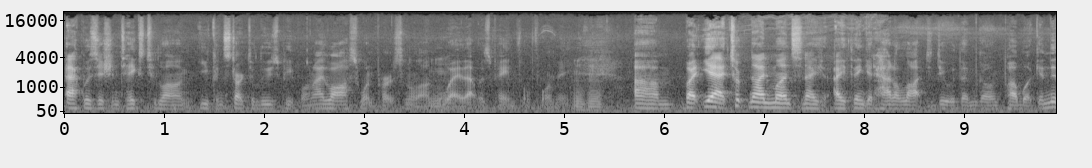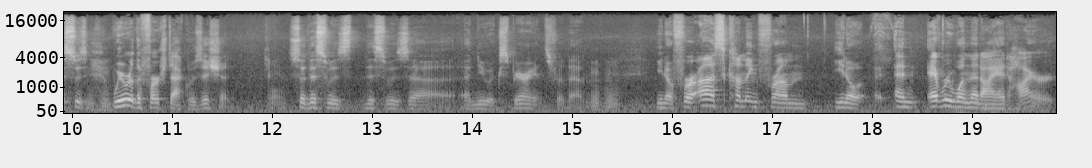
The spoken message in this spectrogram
acquisition takes too long, you can start to lose people, and I lost one person along Mm. the way. That was painful for me. Mhm. Um, but yeah, it took nine months, and I, I think it had a lot to do with them going public. And this was Mhm. we were the first acquisition, Oh. so this was this was uh, a new experience for them. Mhm. You know, for us coming from you know, and everyone that I had hired,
